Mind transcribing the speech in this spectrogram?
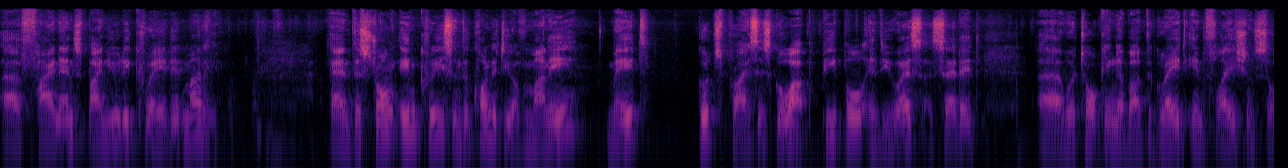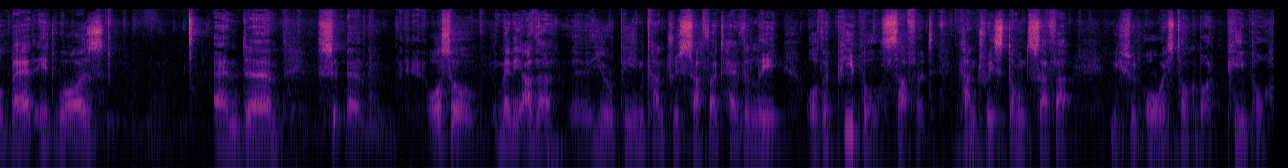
uh, financed by newly created money. And the strong increase in the quantity of money made goods prices go up. People in the US, I said it, uh, were talking about the great inflation, so bad it was and um, uh, also, many other uh, European countries suffered heavily, or the people suffered. Countries don't suffer. We should always talk about people.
